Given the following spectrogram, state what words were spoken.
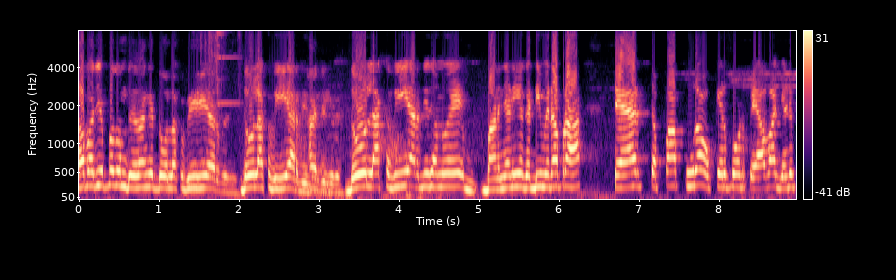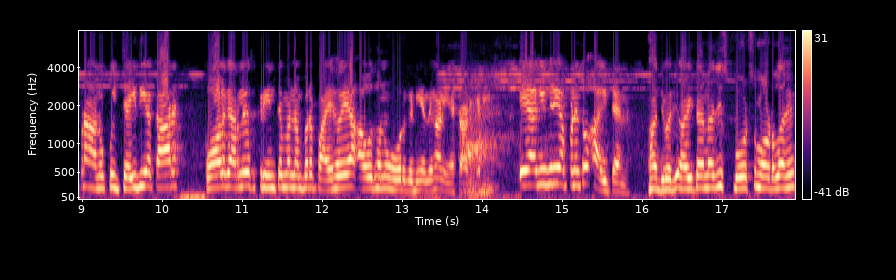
ਆ ਭਾਜੀ ਆਪਾਂ ਤੁਹਾਨੂੰ ਦੇ ਦਾਂਗੇ 2 ਲੱਖ 20 ਹਜ਼ਾਰ ਰੁਪਏ ਦੀ। 2 ਲੱਖ 20 ਹਜ਼ਾਰ ਦੀ ਹਾਂਜੀ ਵੀਰੇ। 2 ਲੱਖ 20 ਹਜ਼ਾਰ ਦੀ ਤੁਹਾਨੂੰ ਇਹ ਬਣ ਜਾਣੀ ਹੈ ਗੱਡੀ ਮੇਰਾ ਭਰਾ। ਟਾਇਰ ਟੱਪਾ ਪੂਰਾ ਓਕੇ ਰਿਪੋਰਟ ਪਿਆ ਵਾ ਜਿਹੜੇ ਭਰਾ ਨੂੰ ਕੋਈ ਚਾਹੀਦੀ ਆ ਕਾਰ ਕਾਲ ਕਰ ਲਿਓ ਸਕਰੀਨ ਤੇ ਮੈਂ ਨੰਬਰ ਪਾਏ ਹੋਏ ਆ ਆਓ ਤੁਹਾਨੂੰ ਹੋਰ ਗੱਡੀਆਂ ਦਿਖਾਣੀਆਂ ਸਟਾਰਟ ਕਰੀਏ। ਇਹ ਆ ਗਈ ਵੀਰੇ ਆਪਣੇ ਤੋਂ i10 ਹਾਂਜੀ ਭਾਜੀ i10 ਹੈ ਜੀ ਸਪੋਰਟਸ ਮਾਡਲ ਆ ਇਹ।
